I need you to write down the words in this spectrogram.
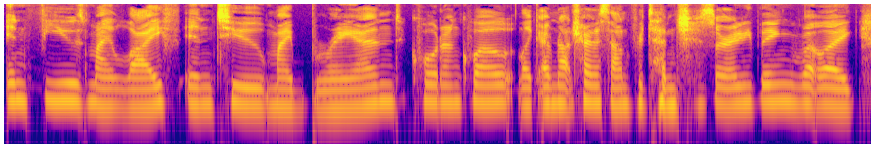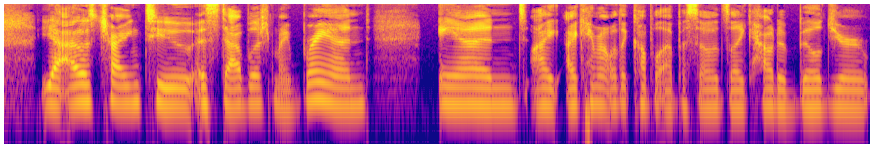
infuse my life into my brand, quote unquote. Like, I'm not trying to sound pretentious or anything, but like, yeah, I was trying to establish my brand and I, I came out with a couple episodes like how to build your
